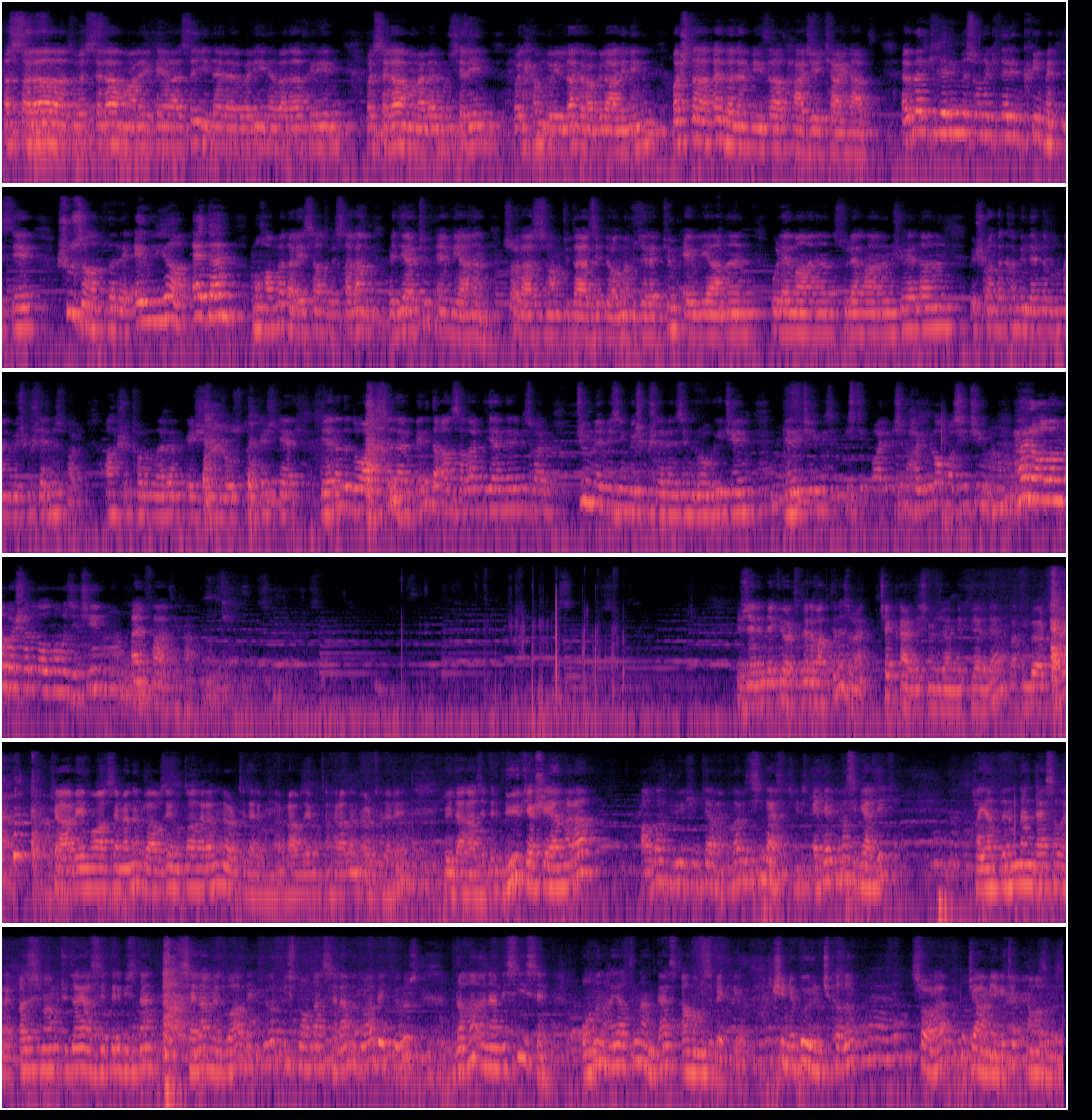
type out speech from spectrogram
Es-salatu vesselamu aleyke ya seyyidel evveline vel ahirin. Ve selamun alel murselin. Velhamdülillahi Rabbil alemin. Başta evvelen bizat hacı kainat. Evvelkilerin ve sonrakilerin kıymetlisi, şu zatları evliya eden Muhammed Aleyhisselatü Vesselam ve diğer tüm enbiyanın, sonra Aziz Mahmud Hüdayi Hazretleri olmak üzere tüm evliyanın, ulemanın, sülehanın, şühedanın ve şu anda kabirlerinde bulunan göçmüşlerimiz var. Ah şu torunlarım, eşim, dostum, keşke birine de dua etseler, beni de ansalar diyenlerimiz var. Cümlemizin göçmüşlerinizin ruhu için, geleceğimizin, istikbalimizin hayırlı olması için, her alanda başarılı olmamız için El Fatiha. Üzerindeki örtülere baktınız mı? Çek kardeşim üzerindekileri de. Bakın bu örtüler Kabe-i Muazzeme'nin, Ravze-i Mutahhara'nın örtüleri bunlar. Ravze-i Mutahhara'nın örtüleri. Hüda Hazretleri. Büyük yaşayanlara Allah büyük imkan verdi. Bunlar biz için ders. Şimdi biz edep nasıl geldik? Hayatlarından ders alarak. Aziz Mahmut Hüdayi Hazretleri bizden selam ve dua bekliyor. Biz de ondan selam ve dua bekliyoruz. Daha önemlisi ise onun hayatından ders almamızı bekliyor. Şimdi buyurun çıkalım. Sonra camiye geçip namazımızı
